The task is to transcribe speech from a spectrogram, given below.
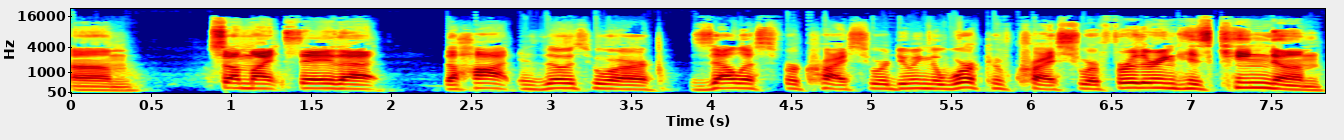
Um, some might say that the hot is those who are zealous for Christ, who are doing the work of Christ, who are furthering his kingdom,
